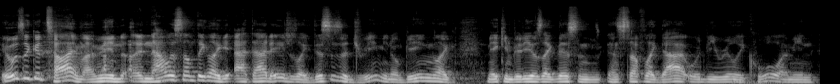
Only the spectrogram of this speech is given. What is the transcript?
it was a good time. I mean, and that was something like at that age, like this is a dream, you know, being like making videos like this and, and stuff like that would be really cool. I mean,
